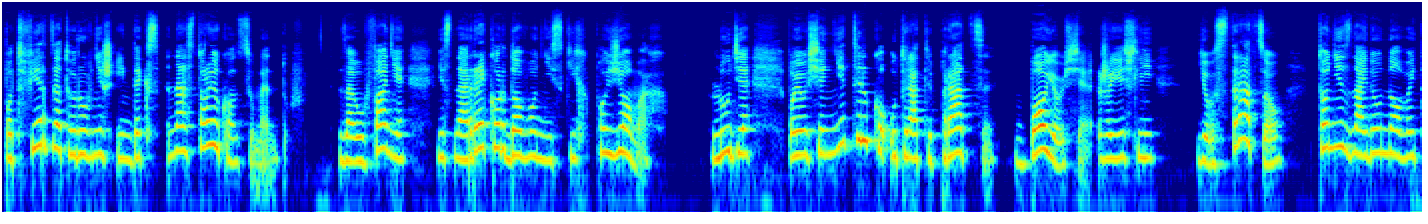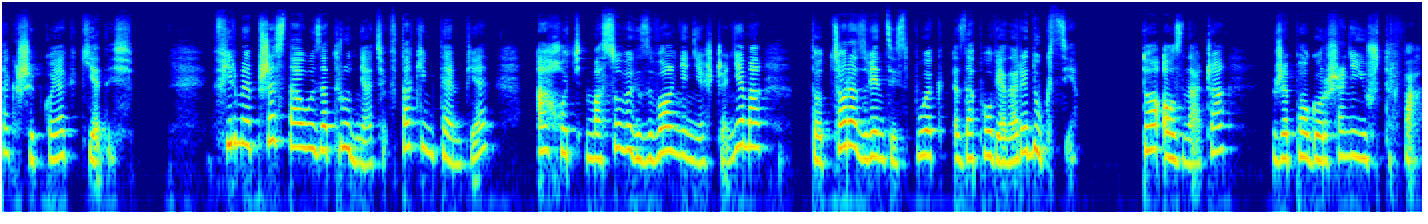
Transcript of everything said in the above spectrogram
Potwierdza to również indeks nastroju konsumentów. Zaufanie jest na rekordowo niskich poziomach. Ludzie boją się nie tylko utraty pracy, boją się, że jeśli ją stracą, to nie znajdą nowej tak szybko jak kiedyś. Firmy przestały zatrudniać w takim tempie, a choć masowych zwolnień jeszcze nie ma, to coraz więcej spółek zapowiada redukcję. To oznacza, że pogorszenie już trwa,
